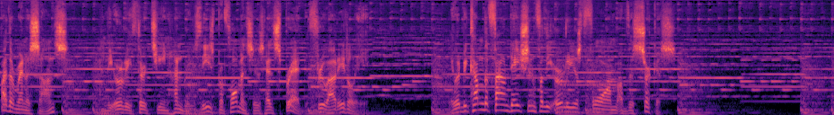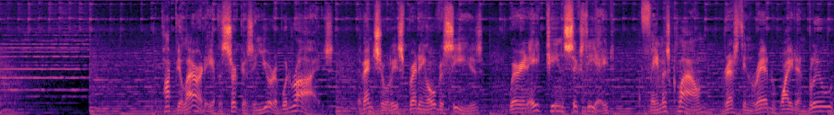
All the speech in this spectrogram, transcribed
By the Renaissance and the early 1300s, these performances had spread throughout Italy. They would become the foundation for the earliest form of the circus. Popularity of the circus in Europe would rise, eventually spreading overseas, where in 1868, a famous clown, dressed in red, white, and blue,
